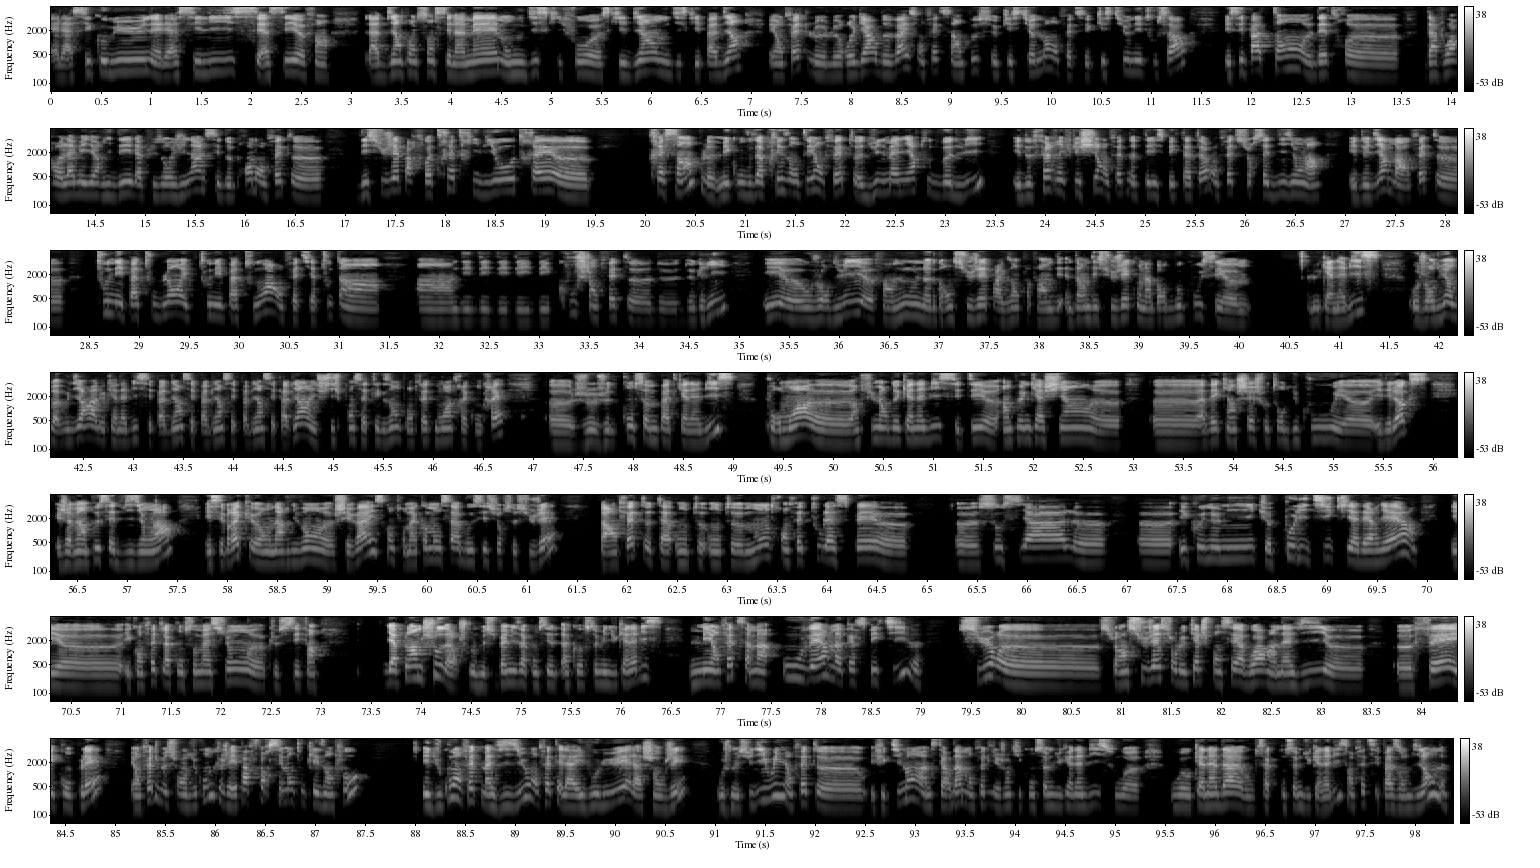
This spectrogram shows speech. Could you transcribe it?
elle est assez commune, elle est assez lisse, c'est assez, enfin, la bien-pensance c'est la même, on nous dit ce qu'il faut, ce qui est bien, on nous dit ce qui est pas bien, et en fait, le, regard de Vice, en fait, c'est un peu ce questionnement, en fait, c'est questionner tout ça, et c'est pas tant d'avoir la meilleure idée, la plus originale, c'est de prendre en fait des sujets parfois très triviaux, très très simples, mais qu'on vous a présentés en fait d'une manière toute votre vie, et de faire réfléchir en fait notre téléspectateur en fait sur cette vision-là, et de dire bah en fait tout n'est pas tout blanc et tout n'est pas tout noir. En fait, il y a tout un, des, des, des, des, couches en fait de, de gris. Et aujourd'hui, enfin nous, notre grand sujet, par exemple, enfin d'un des sujets qu'on aborde beaucoup, c'est le cannabis. Aujourd'hui, on va vous dire ah le cannabis c'est pas bien, c'est pas bien, c'est pas bien, c'est pas bien. Et si je prends cet exemple en fait moi très concret, je, ne consomme pas de cannabis. Pour moi, un fumeur de cannabis c'était un punk à chien avec un chèche autour du cou et, des locks. Et j'avais un peu cette vision là. Et c'est vrai qu'en arrivant chez Vice, quand on a commencé à bosser sur ce sujet, bah en fait on te, on te, montre en fait tout l'aspect social. économique, politique qu'il y a derrière, et, qu'en fait la consommation, que c'est, enfin, il y a plein de choses. Alors je ne me suis pas mise à, consommer du cannabis, mais en fait ça m'a ouvert ma perspective sur sur un sujet sur lequel je pensais avoir un avis fait et complet. Et en fait je me suis rendu compte que j'avais pas forcément toutes les infos. Et du coup en fait ma vision en fait elle a évolué, elle a changé où je me suis dit oui en fait effectivement Amsterdam en fait les gens qui consomment du cannabis ou, ou au Canada où ça consomme du cannabis en fait c'est pas Zombieland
